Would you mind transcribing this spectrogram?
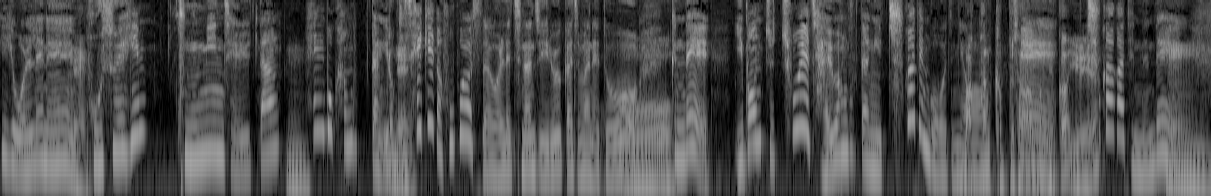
이게 원래는 네. 보수의 힘, 국민제일당, 음. 행복한국당 이렇게 네. 세 개가 후보였어요. 원래 지난주 일요일까지만 해도. 오. 근데 이번 주 초에 자유한국당이 추가된 거거든요. 막판 급부상한 네. 겁니까? 예. 추가가 됐는데 음.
